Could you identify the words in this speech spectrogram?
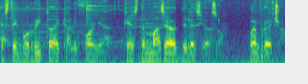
este burrito de California, que es demasiado delicioso. Buen provecho.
